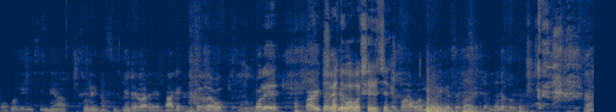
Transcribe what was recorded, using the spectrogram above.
বগলে নিছি নেয়া চলে গেছি। গেলে বারে বাগের যাব। বলে বাড়িটা সাধু বাবা বাবা মরে গেছে ফেলে দেবো। হ্যাঁ?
